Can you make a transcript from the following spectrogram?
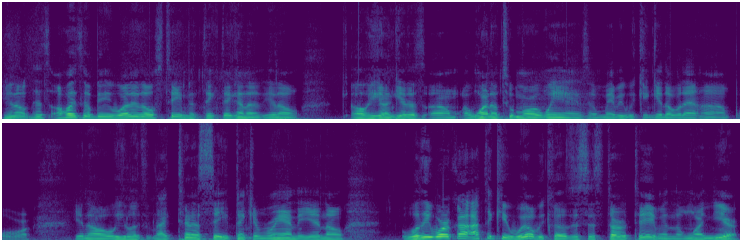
You know, there's always gonna be one of those teams that think they're gonna, you know, oh, he gonna get us um, a one or two more wins, and maybe we can get over that hump. Or, you know, we look like Tennessee thinking Randy. You know, will he work out? I think he will because it's his third team in the one year.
